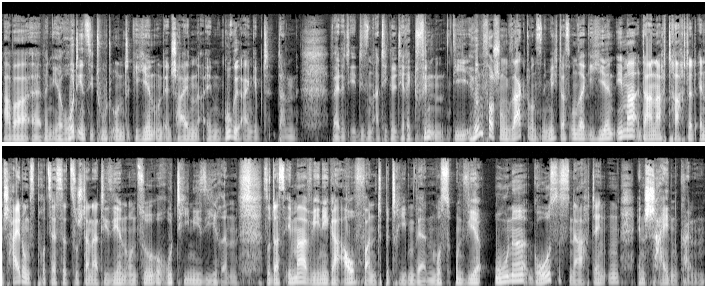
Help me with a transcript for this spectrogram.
Aber äh, wenn ihr Roth-Institut und Gehirn und Entscheiden in Google eingibt, dann werdet ihr diesen Artikel direkt finden. Die Hirnforschung sagt uns nämlich, dass unser Gehirn immer danach trachtet, Entscheidungsprozesse zu standardisieren und zu routinisieren, sodass immer weniger Aufwand betrieben werden muss und wir ohne großes Nachdenken entscheiden können.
